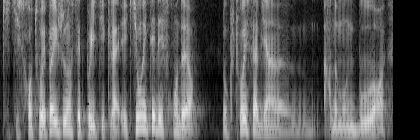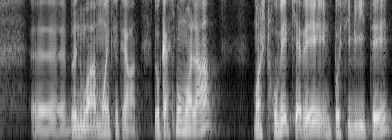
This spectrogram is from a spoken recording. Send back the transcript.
qui ne se retrouvaient pas du tout dans cette politique-là, et qui ont été des frondeurs. Donc je trouvais ça bien, euh, Arnaud Montebourg, euh, Benoît Hamon, etc. Donc à ce moment-là, moi, je trouvais qu'il y avait une possibilité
